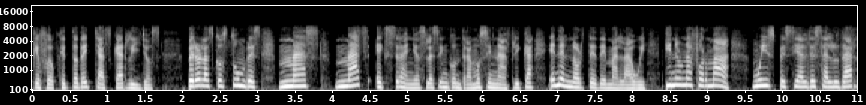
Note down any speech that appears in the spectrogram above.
que fue objeto de chascarrillos. Pero las costumbres más, más extrañas las encontramos en África, en el norte de Malawi. Tiene una forma muy especial de saludar.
